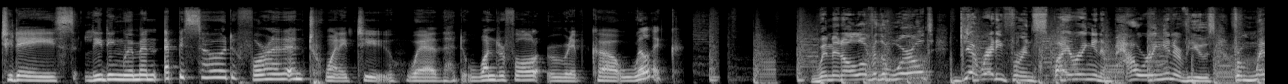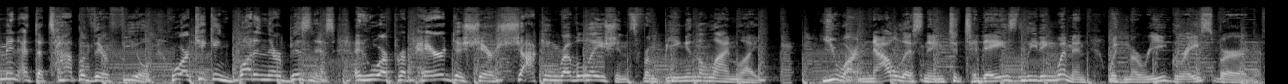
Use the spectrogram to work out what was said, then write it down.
Today's Leading Women episode 422 with the wonderful Rivka Willick. Women all over the world, get ready for inspiring and empowering interviews from women at the top of their field who are kicking butt in their business and who are prepared to share shocking revelations from being in the limelight. You are now listening to today's Leading Women with Marie Grace Berg.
